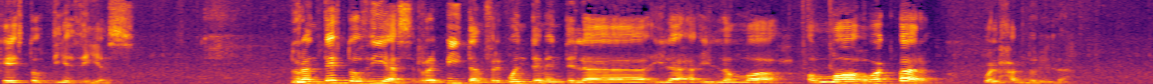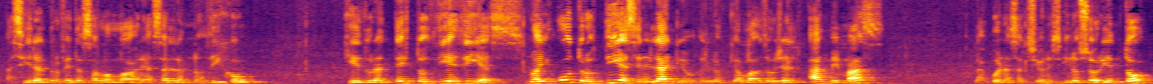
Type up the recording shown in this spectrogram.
que estos diez días. Durante estos días repitan frecuentemente la ilaha illallah, Allahu Akbar, walhamdulillah. Así era el profeta sallallahu alaihi wasallam nos dijo que durante estos 10 días no hay otros días en el año en los que Allah ame más las buenas acciones y nos orientó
